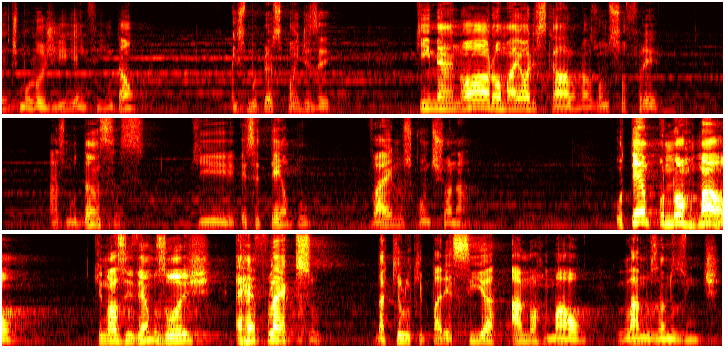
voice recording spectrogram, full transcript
etimologia, enfim. Então, isso me pressupõe dizer que em menor ou maior escala nós vamos sofrer as mudanças que esse tempo vai nos condicionar. O tempo normal que nós vivemos hoje é reflexo daquilo que parecia anormal lá nos anos 20.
